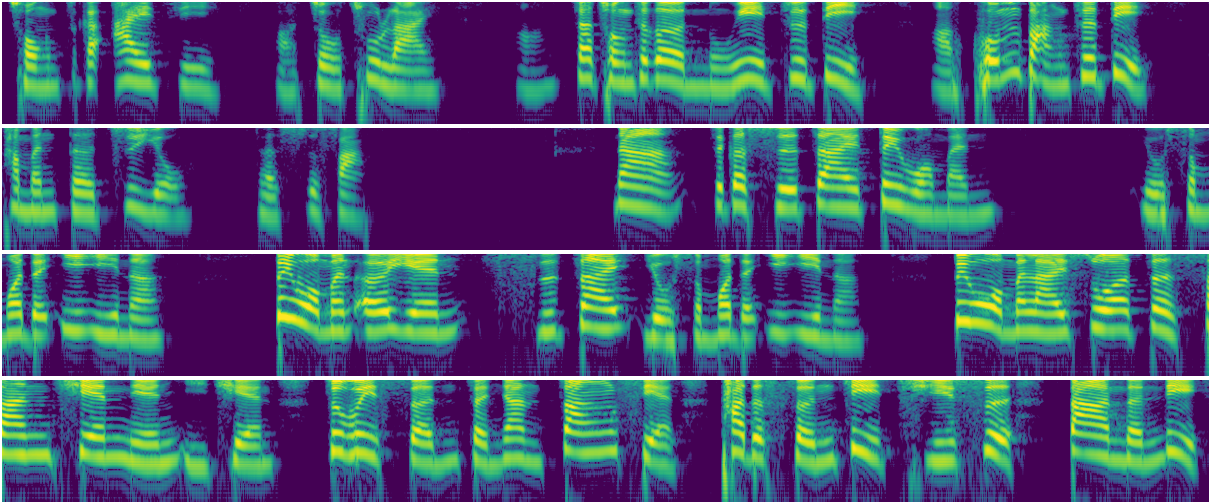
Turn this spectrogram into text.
从这个埃及啊走出来啊，再从这个奴役之地啊捆绑之地，他们得自由的释放。那这个实在对我们有什么的意义呢？对我们而言，实在有什么的意义呢？对我们来说，这三千年以前，这位神怎样彰显他的神迹奇事、大能力，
